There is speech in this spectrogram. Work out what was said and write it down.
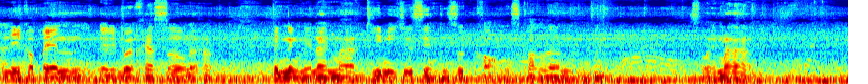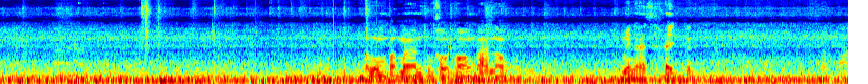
อันนี้ก็เป็นเอดินเบิร์กแคสเซิลนะครับ เป็นหนึ่งในแลนด์มาร์คที่มีชื่อเสียงที่สุดของสกอตแลนด์ สวยมาก อารมณ์ประมาณภูเขาทองบ้านเรา ไม่น่าใช่แบบว่า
